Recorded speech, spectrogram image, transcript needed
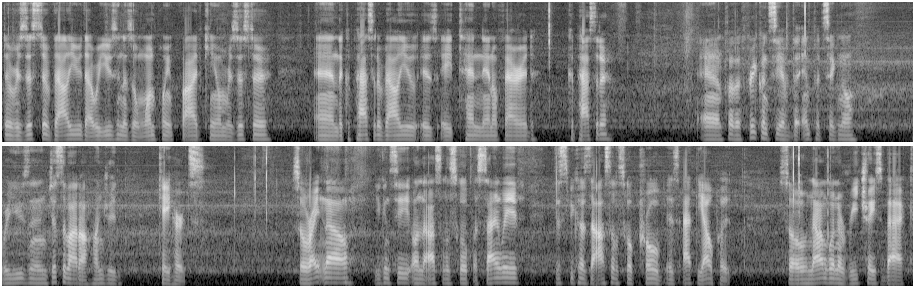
The resistor value that we're using is a 1.5 k ohm resistor and the capacitor value is a 10 nanofarad capacitor and for the frequency of the input signal we're using just about 100 kHz so right now you can see on the oscilloscope a sine wave. This is because the oscilloscope probe is at the output. So now I'm going to retrace back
